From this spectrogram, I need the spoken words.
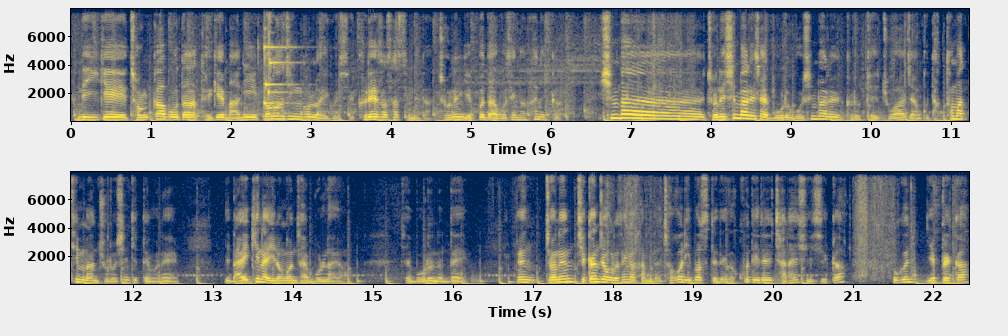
근데 이게 정가보다 되게 많이 떨어진 걸로 알고 있어요. 그래서 샀습니다. 저는 예쁘다고 생각하니까. 신발 저는 신발을 잘 모르고 신발을 그렇게 좋아하지 않고 닥터 마틴만 주로 신기 때문에 이 나이키나 이런 건 잘 몰라요. 잘 모르는데 저는 직관적으로 생각합니다. 저걸 입었을 때 내가 코디를 잘 할 수 있을까? 혹은 예쁠까?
